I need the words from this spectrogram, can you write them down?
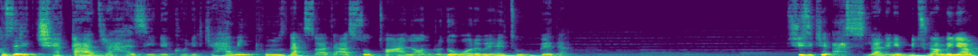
حاضرید چقدر هزینه کنید که همین 15 ساعت از صبح تا الان رو دوباره بهتون بدن؟ چیزی که اصلا یعنی می‌تونم بگم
